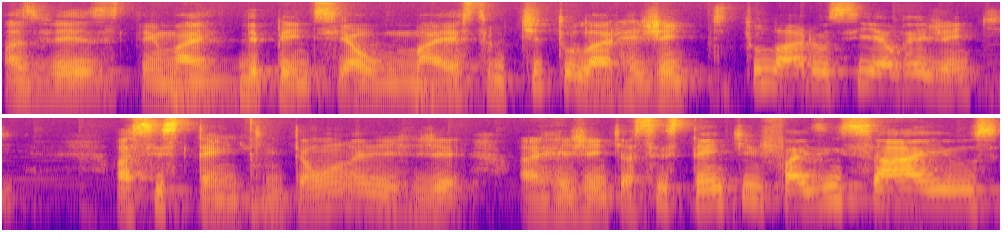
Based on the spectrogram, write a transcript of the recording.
Às vezes tem mais, depende se é o maestro titular, regente titular ou se é o regente assistente. Então a regente assistente faz ensaios,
